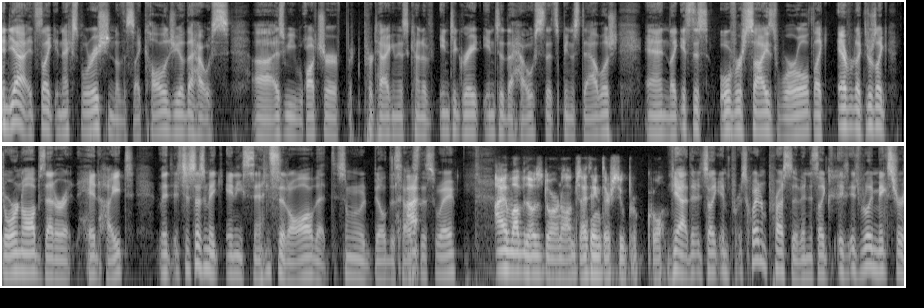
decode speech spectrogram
and yeah, it's like an exploration of the psychology of the house uh, as we watch our p- protagonist kind of integrate into the house that's been established, and like it's this oversized world. Like ever, like there's like doorknobs that are at head height. It, it just doesn't make any sense at all that someone would build this house I- this way. I love those doorknobs. I think they're super cool. Yeah, it's like it's quite impressive, and it's like it, it really makes her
